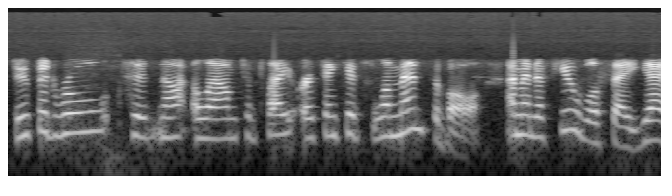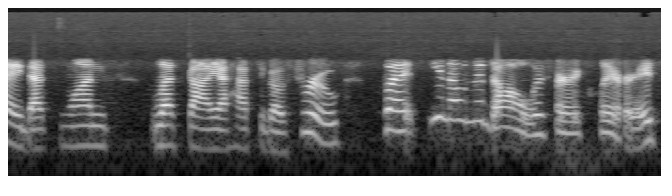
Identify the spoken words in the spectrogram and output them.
stupid rule to not allow him to play or think it's lamentable. I mean, a few will say, yay, that's one less guy I have to go through. But, you know, Nadal was very clear. It's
